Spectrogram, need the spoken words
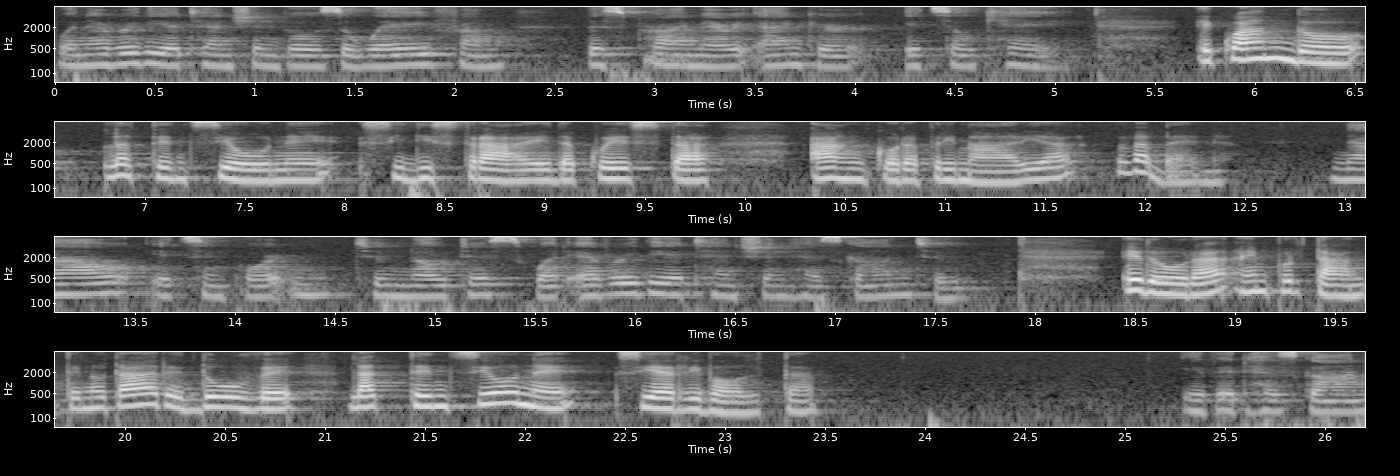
Whenever the attention goes away from this primary anchor, it's okay. E quando l'attenzione si distrae da questa ancora primaria, va bene. Now it's important to notice whatever the attention has gone to. Ed ora è importante notare dove l'attenzione si è rivolta. If it has gone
